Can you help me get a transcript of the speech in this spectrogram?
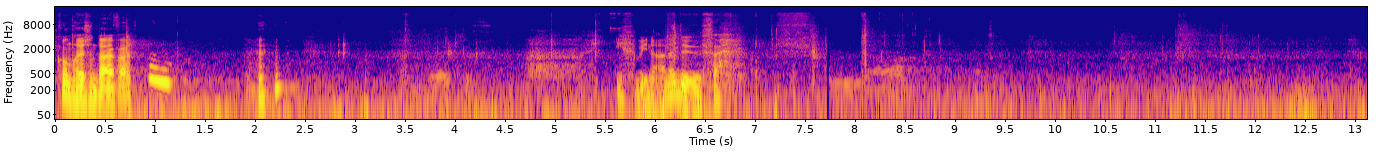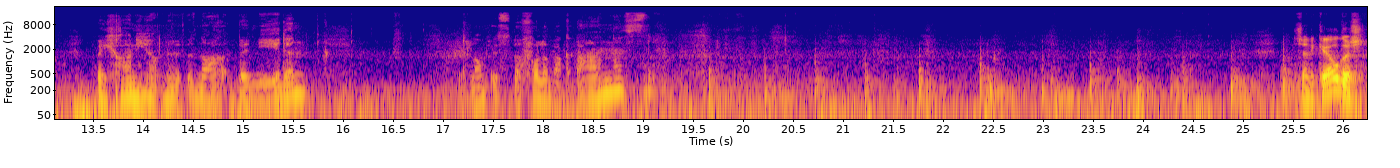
Komt er eens een duif uit. Ik ben aan de duiven. We gaan hier nu naar beneden. De lamp is volle bak aan. Het zijn de kelders.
